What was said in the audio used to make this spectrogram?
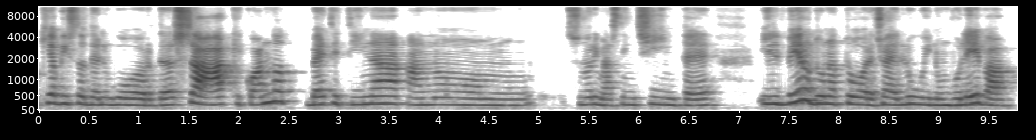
chi ha visto del World sa che quando Beth e Tina hanno, mh, sono rimaste incinte, il vero donatore, cioè lui, non voleva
